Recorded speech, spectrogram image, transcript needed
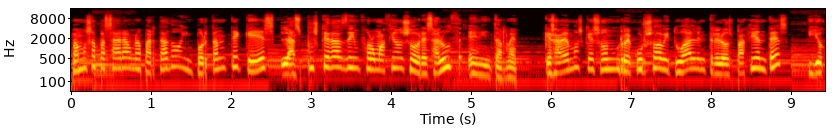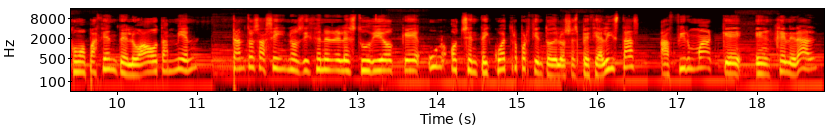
Vamos a pasar a un apartado importante que es las búsquedas de información sobre salud en Internet, que sabemos que son un recurso habitual entre los pacientes y yo como paciente lo hago también tanto es así, nos dicen en el estudio que un 84% de los especialistas afirma que, en general,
